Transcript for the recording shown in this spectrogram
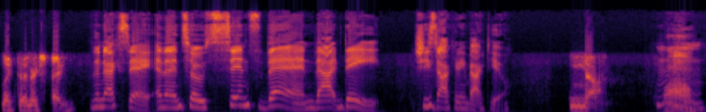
Like the next day, The next day. And then so since then, that date, she's not getting back to you. no. Wow.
